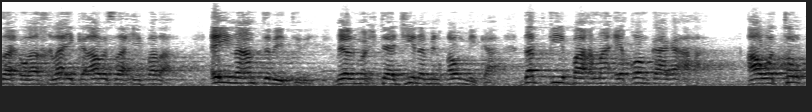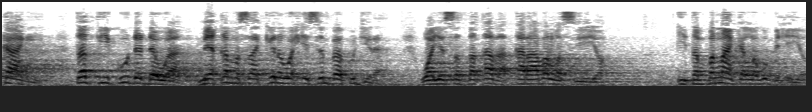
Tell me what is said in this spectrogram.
wa akhilaa'ika aaway saaxiibada. Ayna anta bay tihi min almuxtaajiina min qowmika dadkii baahnaa ee qoomkaaga ahaa. Aawa tolkaagii dadkii kuu dhadhowaa meeqa masaakiino waxaysan baa ku jira. Waayo sadaqada qaraabo la siiyo. Iyo tan lagu bixiyo.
